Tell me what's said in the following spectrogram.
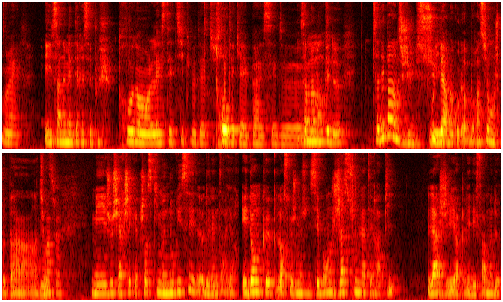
Ouais. et ça ne m'intéressait plus. Trop dans l'esthétique peut-être. Tu Trop. qu'il n'y avait pas assez de. Ça me manquait de. Ça dépend, parce que j'ai eu de superbes collaborations, je peux pas. Tu Bien vois sûr. Mais je cherchais quelque chose qui me nourrissait de, Mm. l'intérieur. Et donc, lorsque je me suis dit, c'est bon, j'assume la thérapie, là, j'ai appelé des femmes de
